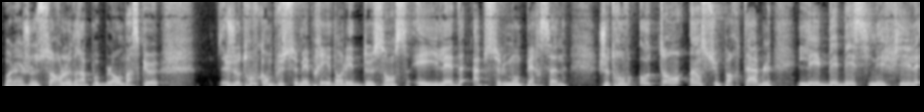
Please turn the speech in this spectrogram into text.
Voilà, je sors le drapeau blanc parce que je trouve qu'en plus ce mépris est dans les deux sens et il aide absolument personne. Je trouve autant insupportable les bébés cinéphiles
